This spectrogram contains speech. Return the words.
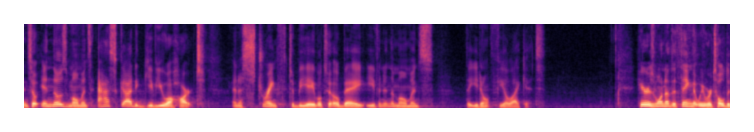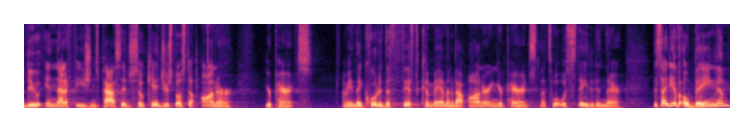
And so, in those moments, ask God to give you a heart and a strength to be able to obey, even in the moments that you don't feel like it. Here's one other thing that we were told to do in that Ephesians passage. So, kids, you're supposed to honor your parents. I mean, they quoted the fifth commandment about honoring your parents. That's what was stated in there. This idea of obeying them,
